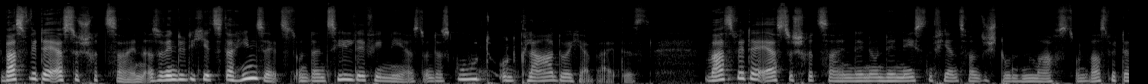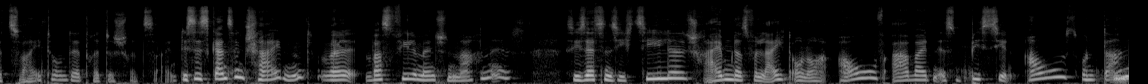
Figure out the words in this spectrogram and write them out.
Was wird der erste Schritt sein? Also wenn du dich jetzt da hinsetzt und dein Ziel definierst und das gut und klar durcharbeitest, was wird der erste Schritt sein, den du in den nächsten 24 Stunden machst? Und was wird der zweite und der dritte Schritt sein? Das ist ganz entscheidend, weil was viele Menschen machen ist, sie setzen sich Ziele, schreiben das vielleicht auch noch auf, arbeiten es ein bisschen aus und dann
